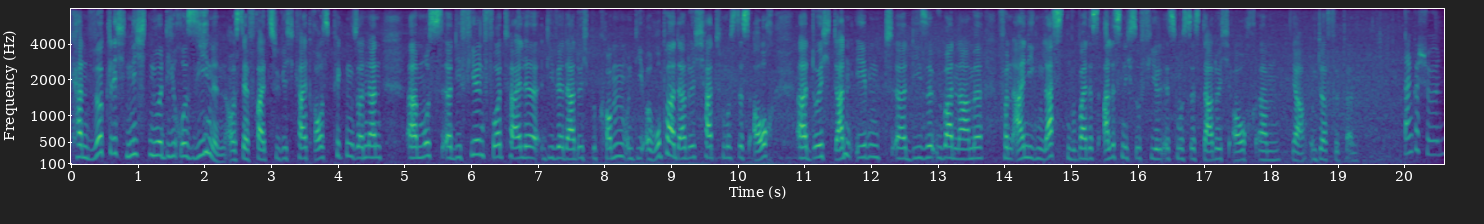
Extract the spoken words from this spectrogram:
kann wirklich nicht nur die Rosinen aus der Freizügigkeit rauspicken, sondern äh, muss äh, die vielen Vorteile, die wir dadurch bekommen und die Europa dadurch hat, muss das auch äh, durch dann eben diese Übernahme von einigen Lasten, wobei das alles nicht so viel ist, muss das dadurch auch ähm, ja, unterfüttern. Dankeschön.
